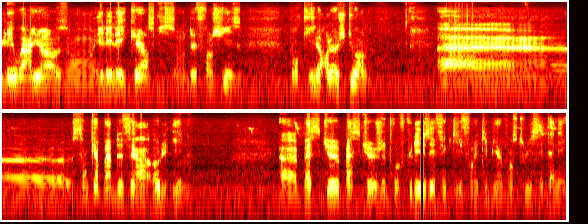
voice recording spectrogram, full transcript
Les Warriors et les Lakers, qui sont deux franchises, pour qui l'horloge tourne, euh, sont capables de faire un all-in. Euh, parce que parce que je trouve que les effectifs ont été bien construits cette année.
